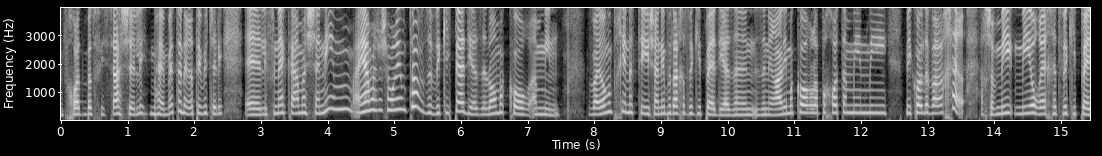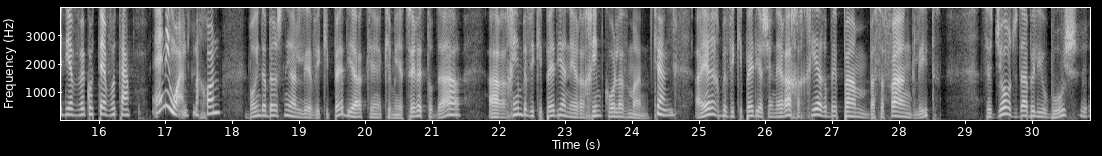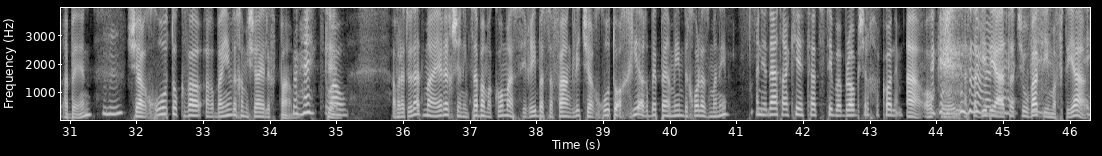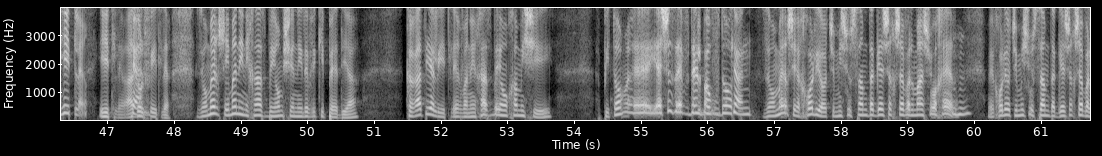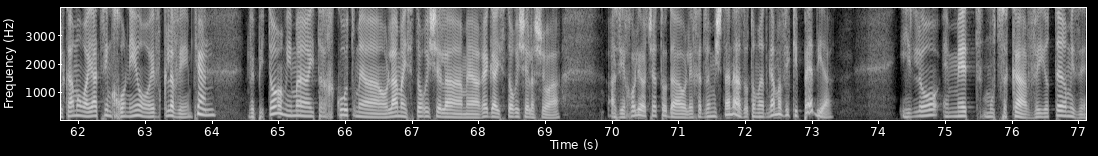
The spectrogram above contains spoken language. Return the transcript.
לפחות בתפיסה שלי, באמת הנרטיבית שלי, אה, לפני כמה שנים היה משהו שאומרים, טוב, זה ויקיפדיה, זה לא מקור אמין. והיום מבחינתי, כשאני פותחת ויקיפדיה, זה, זה נראה לי מקור לא פחות אמין מ, מכל דבר אחר. עכשיו, מי, מי עורך את ויקיפדיה וכותב אותה? anyone, נכון? בואי נדבר שנייה על ויקיפדיה כ- כמייצרת תודעה. הערכים בוויקיפדיה נערכים כל הזמן. כן. הערך בוויקיפדיה שנערך הכי הרבה פעם בשפה האנגלית, זה ג'ורג' W. בוש, הבן, Mm-hmm. שערכו אותו כבר 45 אלף פעם. באמת? כן. וואו. אבל את יודעת מה הערך שנמצא במקום העשירי בשפה האנגלית, שערכו אותו הכי הרבה פעמים בכל הזמנים? אני יודעת, רק כי הצצתי בבלוג שלך קודם. אה, אוקיי. אז תגידי את התשובה, כי היא מפתיעה. היטלר. היטלר, כן. אדולף היטלר. זה אומר שאם אני נכנס ביום שני לוויקיפדיה, קראתי על היטלר ואני נכנס ביום חמישי, פתאום אה, יש איזה הבדל בעובדות. כן. זה אומר שיכול להיות שמישהו שם דגש עכשיו על משהו אחר, מהמם. ויכול להיות שמישהו שם דגש עכשיו על כמה הוא היה צמחוני או אוהב כלבים, כן. ופתאום עם ההתרחקות מהעולם ההיסטורי של ה... מהרגע ההיסטורי של השואה, אז יכול להיות שהתודעה הולכת ומשתנה. זאת אומרת, גם הוויקיפדיה היא לא אמת מוצקה, ויותר מזה,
